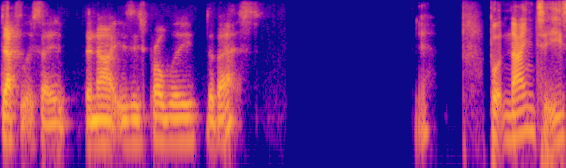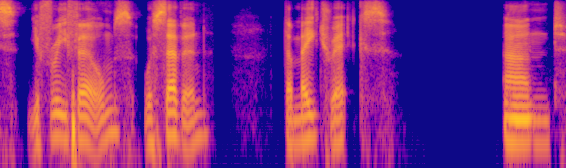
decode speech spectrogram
definitely say the nineties is probably the best. Yeah. But nineties, your three films were Seven, The Matrix, Mhm. and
